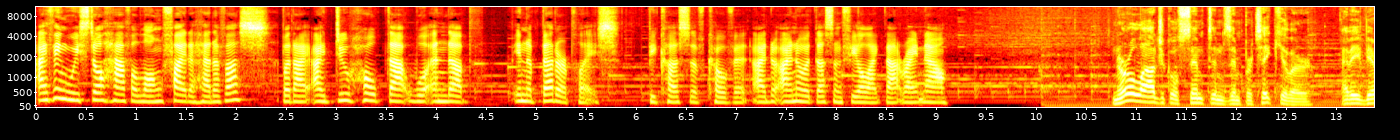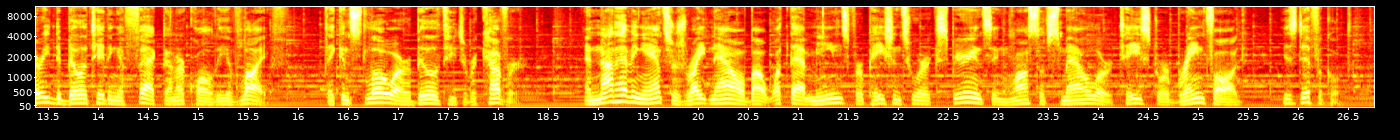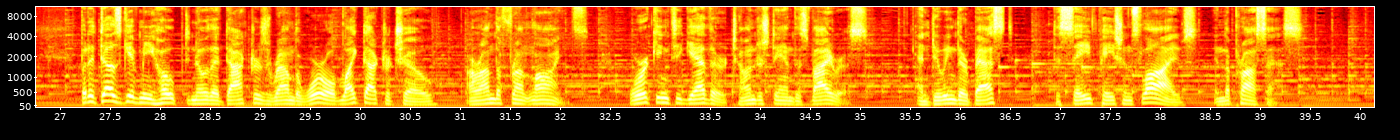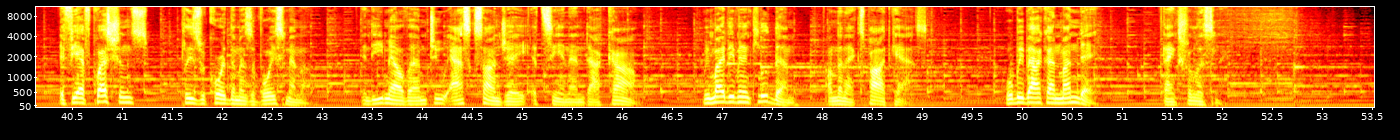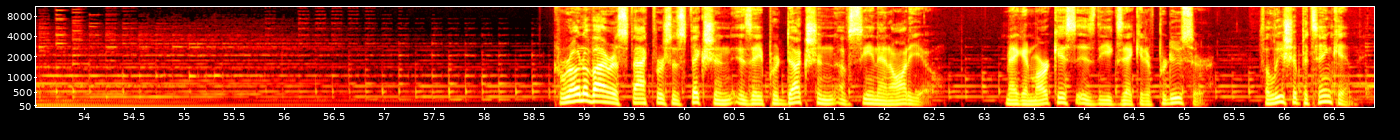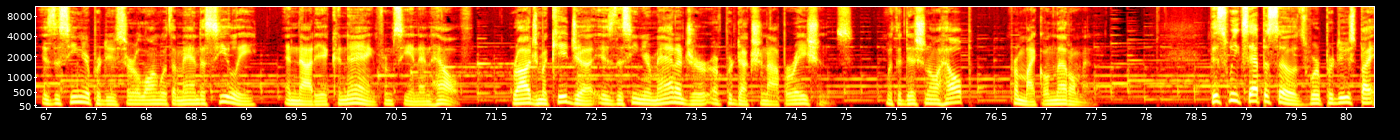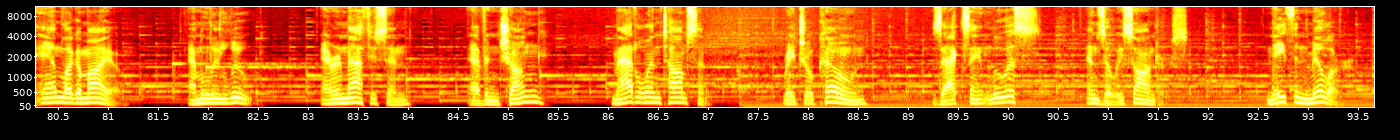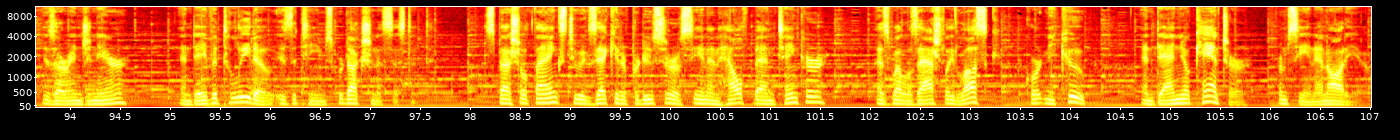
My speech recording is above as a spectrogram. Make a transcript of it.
I think we still have a long fight ahead of us, but I, I do hope that we'll end up in a better place because of COVID. I, I know it doesn't feel like that right now. Neurological symptoms, in particular, have a very debilitating effect on our quality of life. They can slow our ability to recover. And not having answers right now about what that means for patients who are experiencing loss of smell or taste or brain fog is difficult. But it does give me hope to know that doctors around the world, like Dr. Chou, are on the front lines working together to understand this virus and doing their best to save patients' lives in the process. If you have questions, please record them as a voice memo and email them to asksanjay at cnn.com. We might even include them on the next podcast. We'll be back on Monday. Thanks for listening. Coronavirus Fact versus Fiction is a production of CNN Audio. Megan Marcus is the executive producer. Felicia Patinkin is the senior producer, along with Amanda Sealy and Nadia Kounang from CNN Health. Raj Makhija is the Senior Manager of Production Operations, with additional help from Michael Nettleman. This week's episodes were produced by Anne Lagamayo, Emily Liu, Aaron Mathewson, Evan Chung, Madeline Thompson, Rachel Cohn, Zach St. Louis, and Zoe Saunders. Nathan Miller is our engineer, and David Toledo is the team's production assistant. Special thanks to executive producer of CNN Health, Ben Tinker, as well as Ashley Lusk, Courtney Coop, and Daniel Cantor from CNN Audio.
